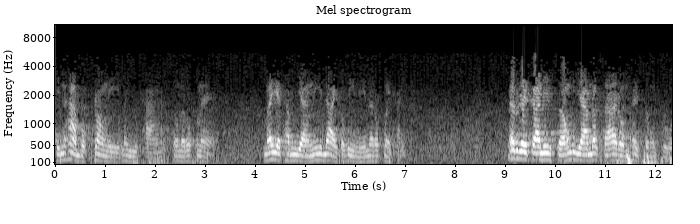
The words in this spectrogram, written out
สินห้าบกพร่องนี้ไม่มีทางตรงนรกแน่ไม่จะทำอย่างนี้ได้ก็วิ่งหนีนรกไม่ทันและบริการที่สองพยายามรักษาอารมณ์ให้ทรงตัว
